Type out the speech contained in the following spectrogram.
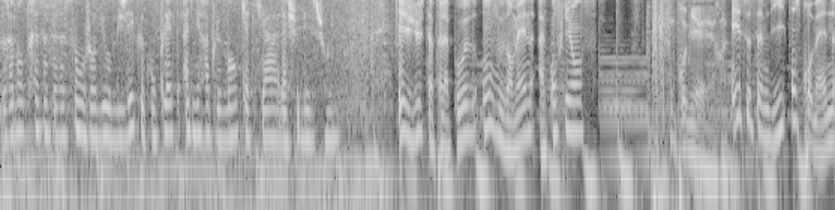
vraiment très intéressant aujourd'hui au musée que complète admirablement Katia la chemise jaune. Et juste après la pause, on vous emmène à Confluence. Première. Et ce samedi, on se promène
